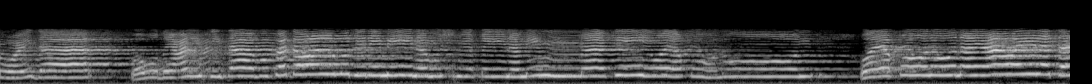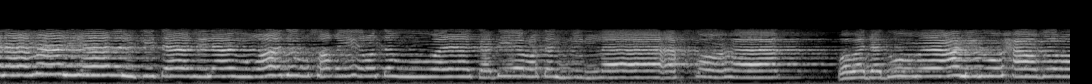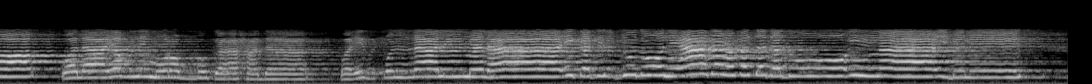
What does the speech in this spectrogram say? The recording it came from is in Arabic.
موعدا. ووضع الكتاب فترى المجرمين مشفقين مما فيه ويقولون ويقولون يا ويلتنا ما لهذا الكتاب لا يغادر صغيرة ولا كبيرة إلا أحصاها. ووجدوا ما عملوا حاضرا ولا يظلم ربك أحدا. وإذ قلنا للملائكة اسجدوا لآدم فسجدوا.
